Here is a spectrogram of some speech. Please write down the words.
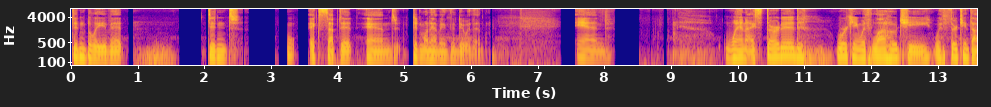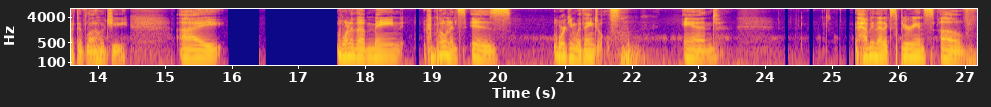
didn't believe it, didn't accept it, and didn't want to have anything to do with it. And when I started working with La Chi, with 13th Octave La Chi, I one of the main components is working with angels. And having that experience of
